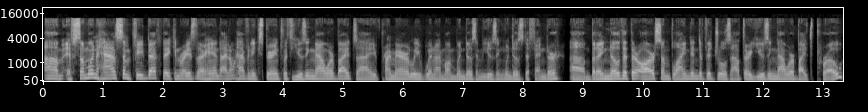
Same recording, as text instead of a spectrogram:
Um, if someone has some feedback, they can raise their hand. I don't have any experience with using Malwarebytes. I primarily, when I'm on Windows, I'm using Windows Defender. Um, but I know that there are some blind individuals out there using Malwarebytes Pro.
